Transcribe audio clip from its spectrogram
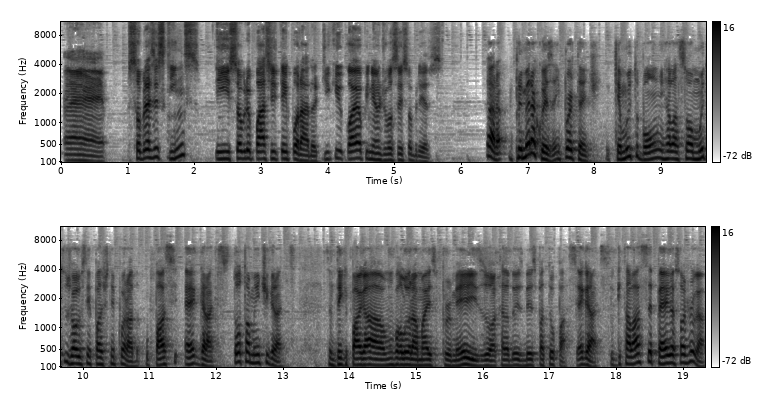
é, sobre as skins e sobre o passe de temporada. Que, que, qual é a opinião de vocês sobre eles? Cara, primeira coisa, importante, que é muito bom em relação a muitos jogos que tem passe de temporada. O passe é grátis, totalmente grátis. Você não tem que pagar um valor a mais por mês ou a cada dois meses para ter o passe. É grátis. O que tá lá, você pega, é só jogar.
